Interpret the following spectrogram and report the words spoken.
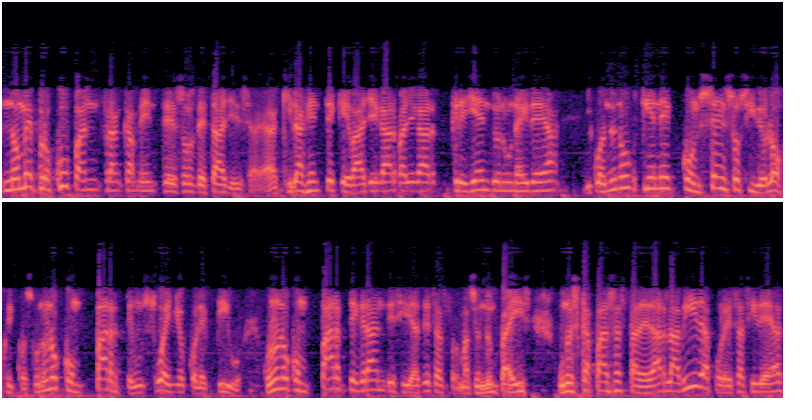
No me preocupan, francamente, esos detalles. Aquí la gente que va a llegar, va a llegar creyendo en una idea y cuando uno tiene consensos ideológicos, cuando uno comparte un sueño colectivo, cuando uno comparte grandes ideas de transformación de un país, uno es capaz hasta de dar la vida por esas ideas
